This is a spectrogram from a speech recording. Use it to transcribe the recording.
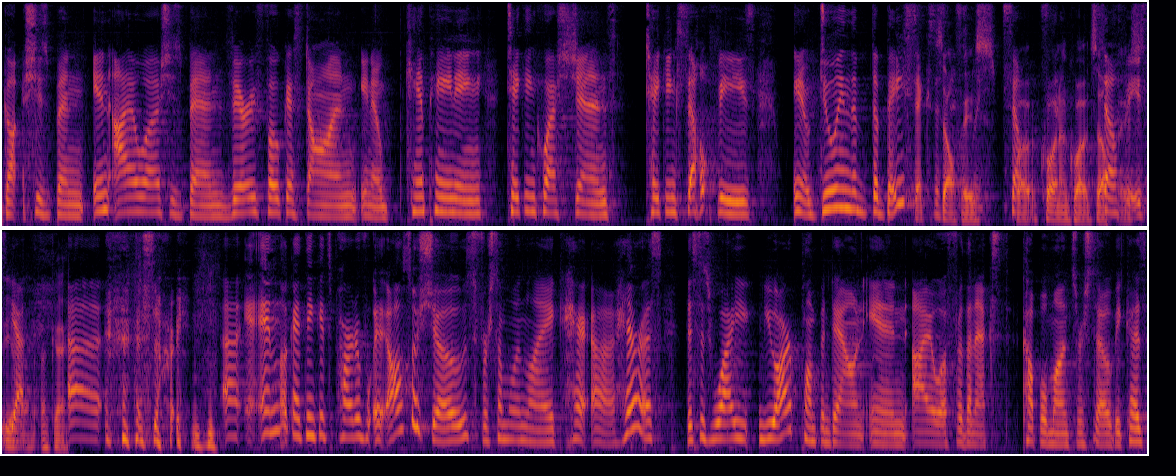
got. She's been in Iowa. She's been very focused on you know campaigning, taking questions, taking selfies you know, doing the, the basics. Selfies, quote, quote, unquote selfies. Selfies, yeah. yeah. Okay. Uh, sorry. uh, and look, I think it's part of. It also shows for someone like uh, Harris, this is why you are plumping down in Iowa for the next couple months or so. Because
